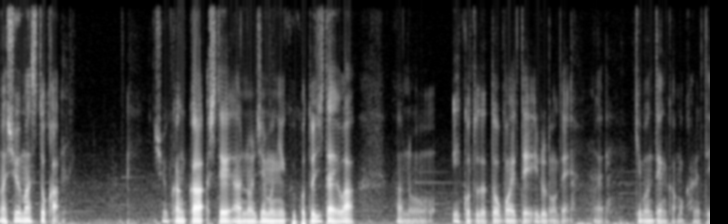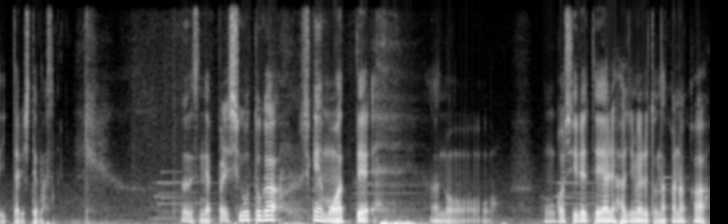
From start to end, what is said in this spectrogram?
まあ週末とか、習慣化して、あの、ジムに行くこと自体は、あの、いいことだと思えているので、はい、気分転換も兼ねて行ったりしてます。そうですね、やっぱり仕事が、試験も終わって、あの、本腰入れてやり始めるとなかなか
